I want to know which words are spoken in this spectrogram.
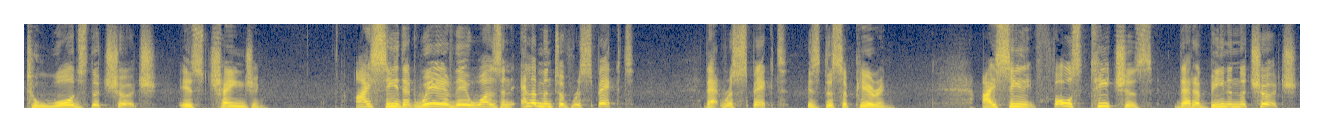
towards the church is changing. I see that where there was an element of respect, that respect is disappearing. I see false teachers that have been in the church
